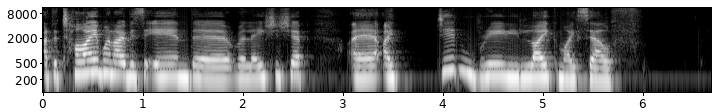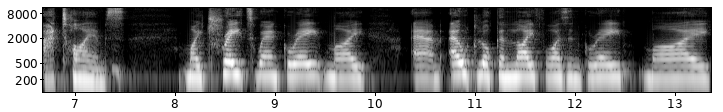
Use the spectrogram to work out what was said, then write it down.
At the time when I was in the relationship, uh, I didn't really like myself at times. My traits weren't great. My um, outlook in life wasn't great. My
